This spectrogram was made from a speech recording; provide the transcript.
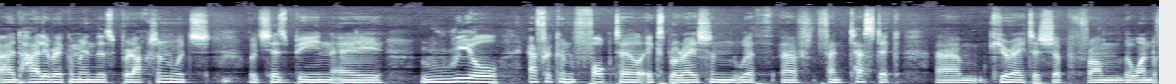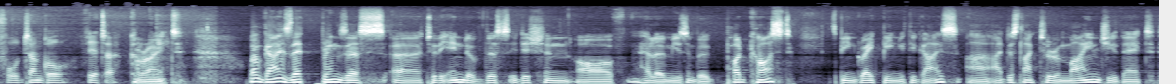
I'd highly recommend this production, which, which has been a real African folktale exploration with fantastic um, curatorship from the wonderful Jungle Theatre Company. Right. Well, guys, that brings us uh, to the end of this edition of Hello Muizenberg podcast. It's been great being with you guys. Uh, I'd just like to remind you that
